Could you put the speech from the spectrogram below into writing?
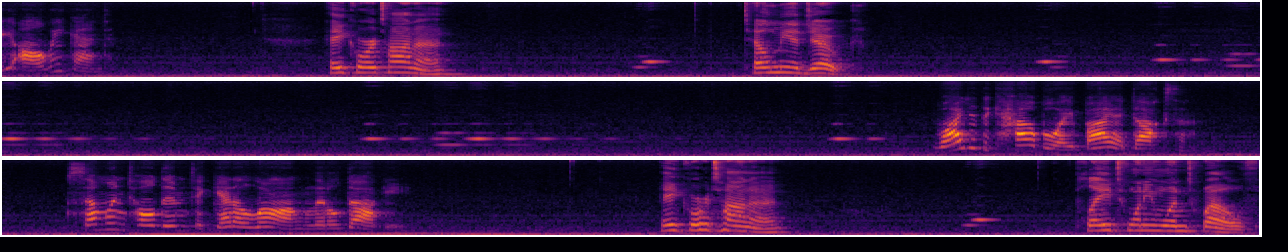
Free all weekend. Hey Cortana. Tell me a joke. Why did the cowboy buy a dachshund? Someone told him to get along, little doggy. Hey Cortana. Play 2112.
